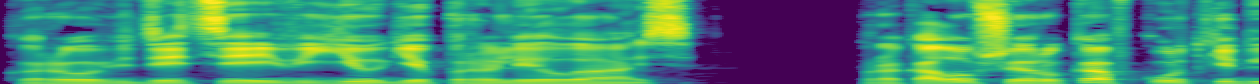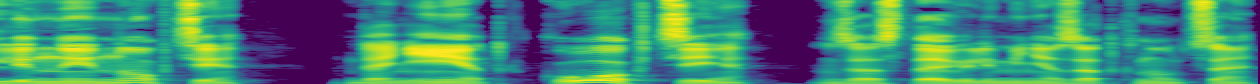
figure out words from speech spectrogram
Кровь детей в юге пролилась. Проколовшая рука в куртке длинные ногти, да нет, когти, заставили меня заткнуться.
